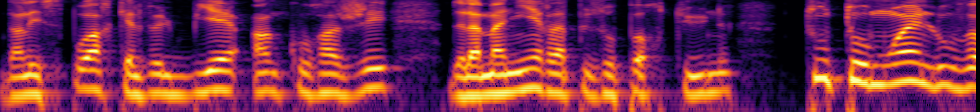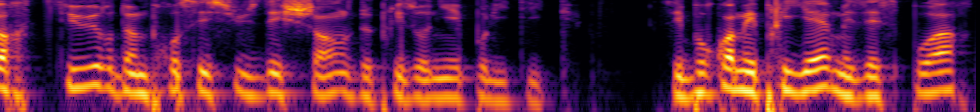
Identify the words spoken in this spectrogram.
dans l'espoir qu'elle veuille bien encourager de la manière la plus opportune, tout au moins l'ouverture d'un processus d'échange de prisonniers politiques. C'est pourquoi mes prières, mes espoirs,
